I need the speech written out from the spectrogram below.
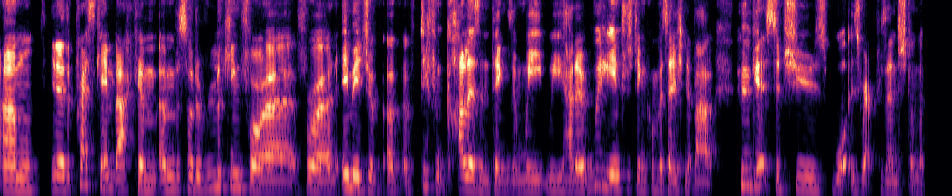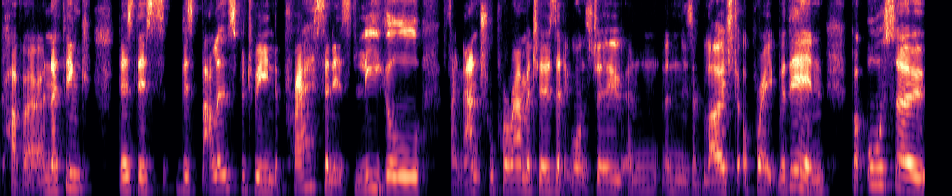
Um, you know, the press came back and, and was sort of looking for a for an image of, of, of different colors and things, and we we had a really interesting conversation about who gets to choose choose what is represented on the cover. And i think there's this this balance between the press and its legal financial parameters that it wants to and, and is obliged to operate within but also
